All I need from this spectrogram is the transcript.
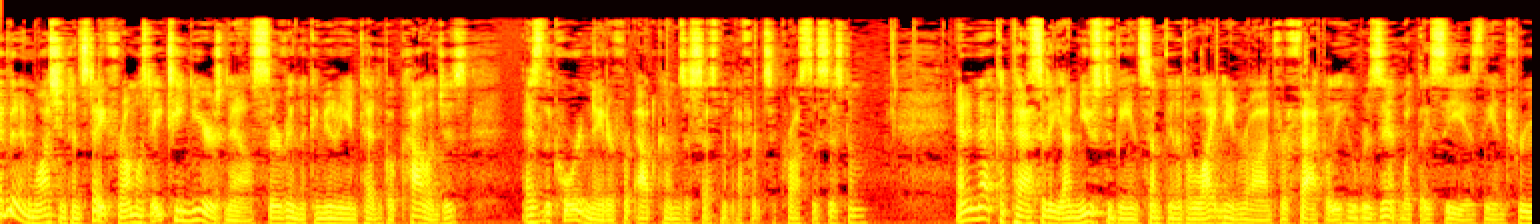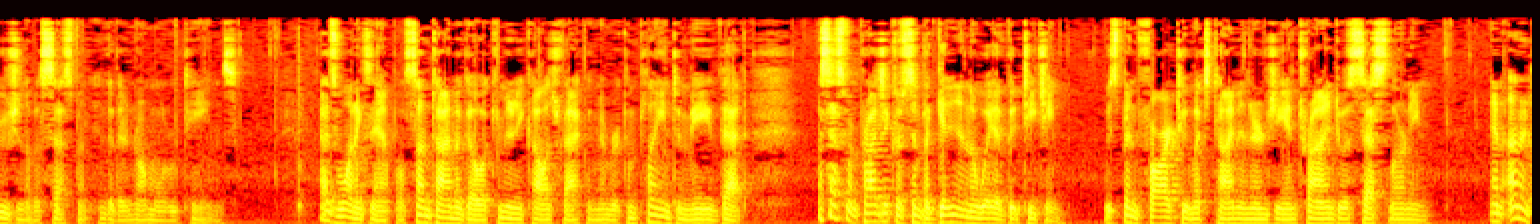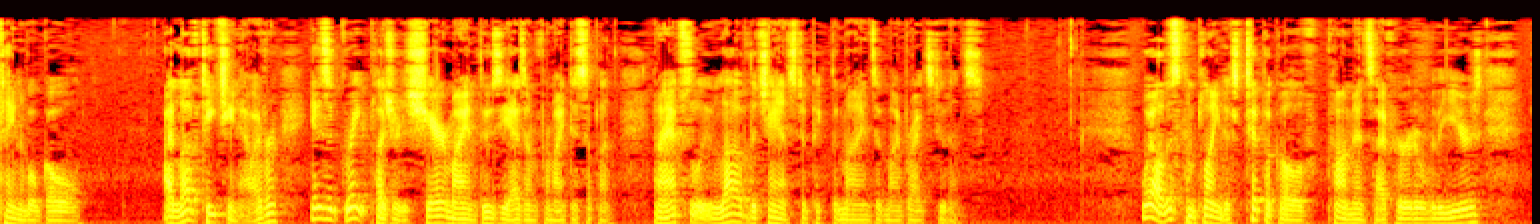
I've been in Washington State for almost 18 years now, serving the community and technical colleges as the coordinator for outcomes assessment efforts across the system. And in that capacity, I'm used to being something of a lightning rod for faculty who resent what they see as the intrusion of assessment into their normal routines. As one example, some time ago, a community college faculty member complained to me that assessment projects are simply getting in the way of good teaching. We spend far too much time and energy in trying to assess learning an unattainable goal. I love teaching, however. It is a great pleasure to share my enthusiasm for my discipline, and I absolutely love the chance to pick the minds of my bright students. Well, this complaint is typical of comments I've heard over the years,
